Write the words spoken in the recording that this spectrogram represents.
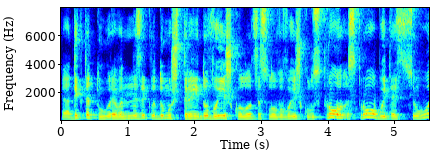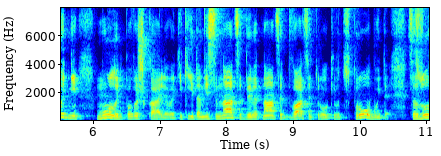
е, диктатури, вони не звикли до муштри, до вишколу. Це слово вишколу. Спро, спробуйте сьогодні молодь повишкалювати, які там 18, 19, 20 років. От спробуйте. Це зовсім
